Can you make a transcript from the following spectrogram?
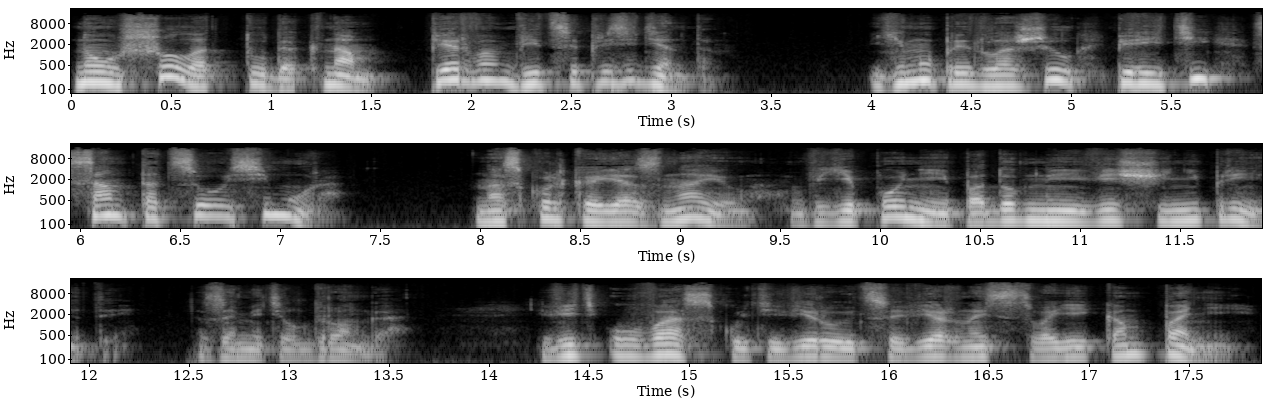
но ушел оттуда к нам первым вице-президентом. Ему предложил перейти сам Тацуо Симура. Насколько я знаю, в Японии подобные вещи не приняты, заметил Дронга. Ведь у вас культивируется верность своей компании,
